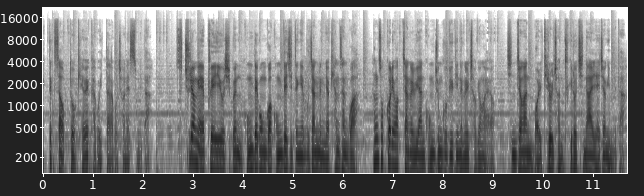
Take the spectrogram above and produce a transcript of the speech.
획득 사업도 계획하고 있다라고 전했습니다. 수출형 FA-50은 공대공과 공대지 등의 무장 능력 향상과 항속거리 확장을 위한 공중구뷰 기능을 적용하여 진정한 멀티롤 전투기로 진화할 예정입니다.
